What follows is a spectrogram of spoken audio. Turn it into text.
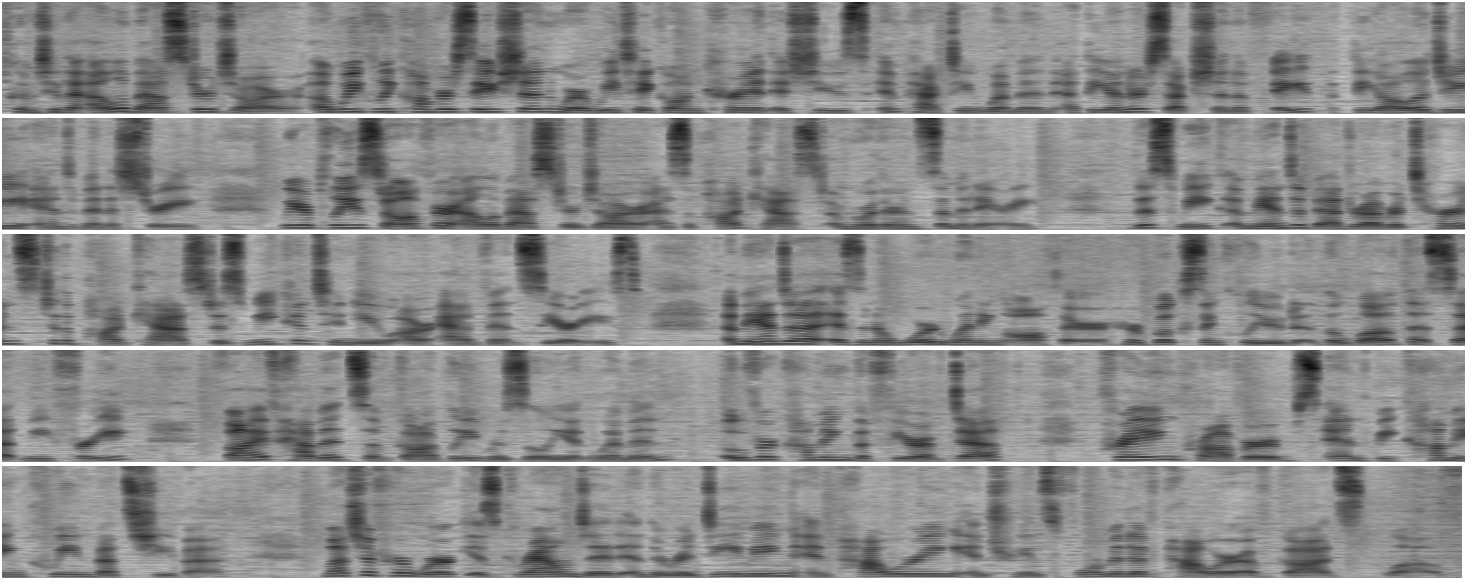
Welcome to the Alabaster Jar, a weekly conversation where we take on current issues impacting women at the intersection of faith, theology, and ministry. We are pleased to offer Alabaster Jar as a podcast of Northern Seminary. This week, Amanda Bedzrah returns to the podcast as we continue our Advent series. Amanda is an award winning author. Her books include The Love That Set Me Free, Five Habits of Godly Resilient Women, Overcoming the Fear of Death, praying Proverbs, and becoming Queen Bathsheba. Much of her work is grounded in the redeeming, empowering, and transformative power of God's love.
